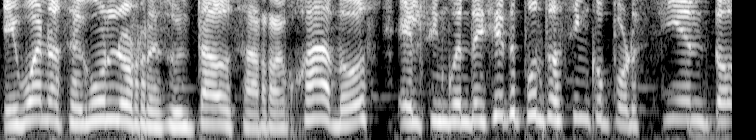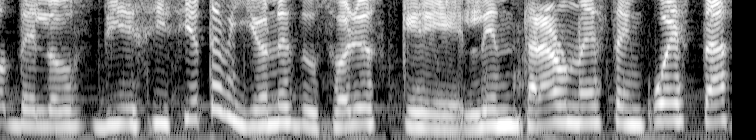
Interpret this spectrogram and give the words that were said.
Y bueno, según los resultados arrojados, el 57.5% de los 17 millones de usuarios que le entraron a esta encuesta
